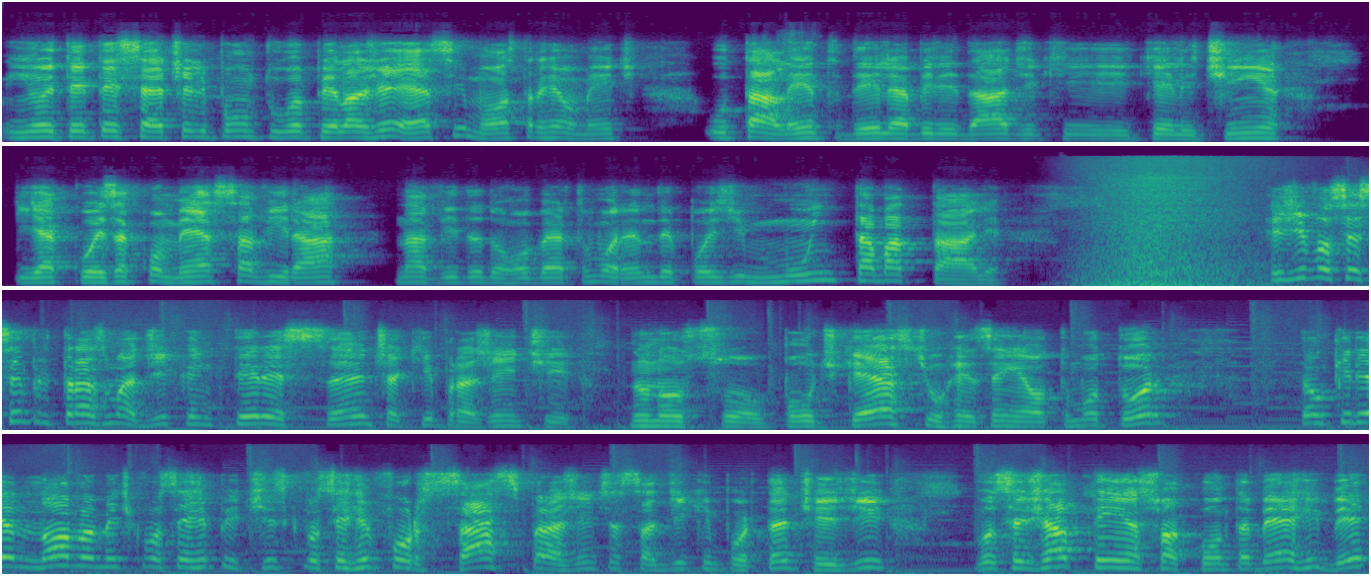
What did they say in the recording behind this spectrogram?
em 87 ele pontua pela AGS e mostra realmente o talento dele, a habilidade que, que ele tinha, e a coisa começa a virar na vida do Roberto Moreno depois de muita batalha. Regi, você sempre traz uma dica interessante aqui para gente no nosso podcast, o Resenha Automotor. Então, queria novamente que você repetisse, que você reforçasse para a gente essa dica importante. Regi, você já tem a sua conta BRB,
